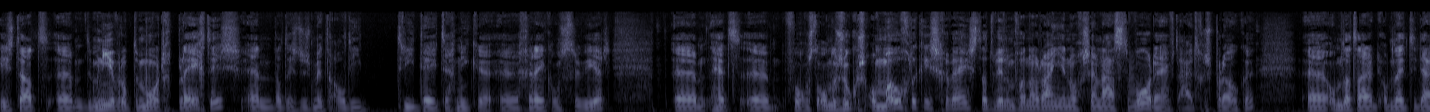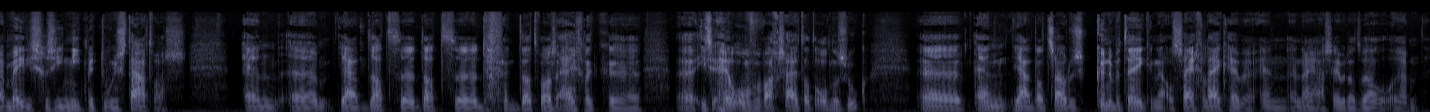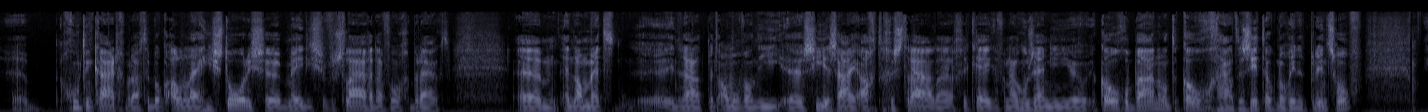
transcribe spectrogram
is dat ehm, de manier waarop de moord gepleegd is... en dat is dus met al die 3D-technieken eh, gereconstrueerd... ehm, het eh, volgens de onderzoekers onmogelijk is geweest... dat Willem van Oranje nog zijn laatste woorden heeft uitgesproken... eh, omdat, daar, omdat hij daar medisch gezien niet meer toe in staat was. En ja, dat, eh, dat, dat was eigenlijk iets heel onverwachts uit dat onderzoek. Eh, en ja, dat zou dus kunnen betekenen als zij gelijk hebben. En, en nou ja, ze hebben dat wel eh, goed in kaart gebracht. Hebben ook allerlei historische medische verslagen daarvoor gebruikt. Ehm, en dan met, eh, inderdaad met allemaal van die eh, CSI-achtige stralen gekeken... van nou, hoe zijn die eh, kogelbanen? Want de kogelgaten zitten ook nog in het Prinshof.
